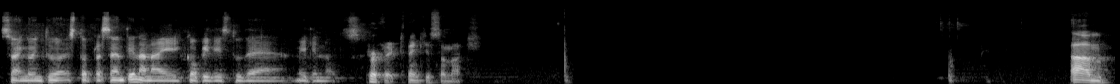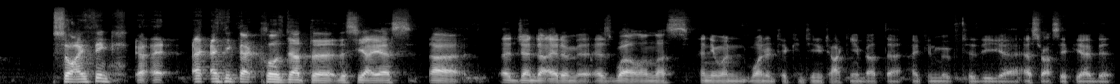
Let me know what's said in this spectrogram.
So I'm going to stop presenting and I copy this to the meeting notes. Perfect. Thank you so much. Um, so I think I, I I think that closed out the the CIS uh, agenda item as well. Unless anyone wanted to continue talking about that, I can move to the uh, SROS API bit.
